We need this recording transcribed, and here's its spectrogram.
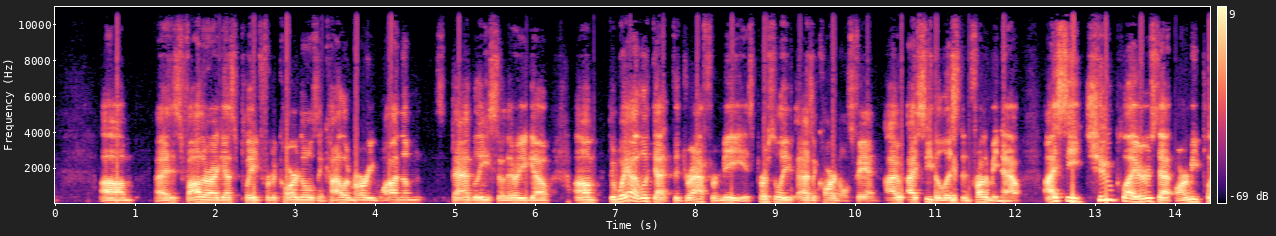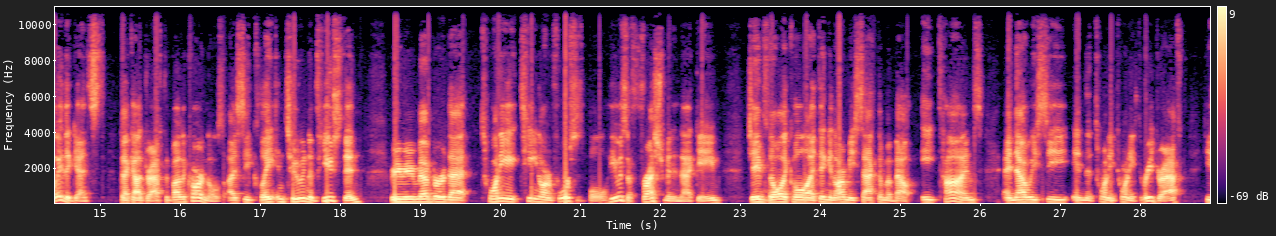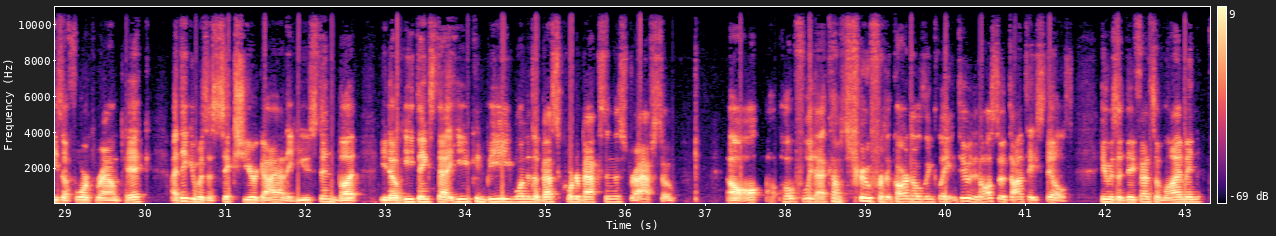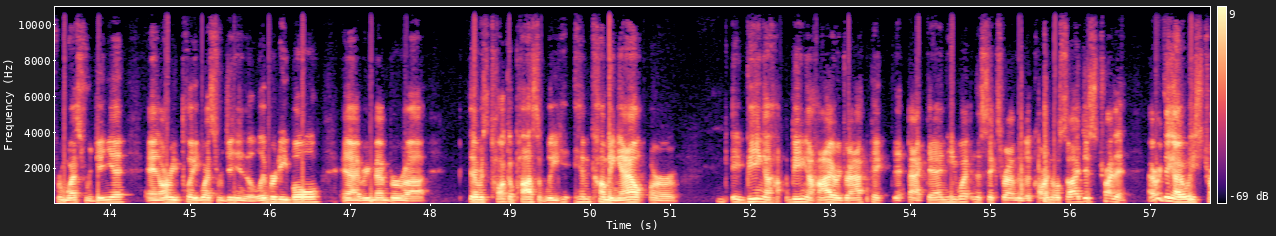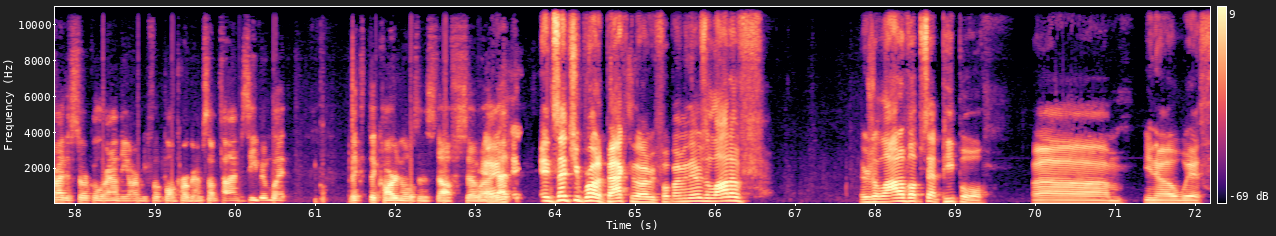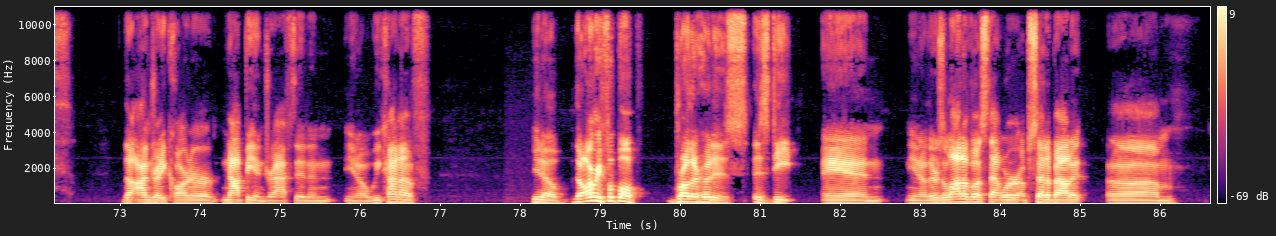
Um, uh, his father, I guess, played for the Cardinals, and Kyler Murray wanted them badly. So there you go. Um, the way I looked at the draft for me is personally, as a Cardinals fan, I, I see the list in front of me now. I see two players that Army played against that got drafted by the Cardinals. I see Clayton Tune of Houston. We remember that 2018 Armed Forces Bowl. He was a freshman in that game. James Nolicole, I think, in Army sacked him about eight times. And now we see in the 2023 draft, he's a fourth round pick. I think he was a six year guy out of Houston, but you know he thinks that he can be one of the best quarterbacks in this draft. So uh, hopefully that comes true for the Cardinals and Clayton too. And also Dante Stills. He was a defensive lineman from West Virginia, and Army played West Virginia in the Liberty Bowl. And I remember uh, there was talk of possibly him coming out or being a being a higher draft pick back then, he went in the sixth round of the Cardinals. So I just try to everything. I always try to circle around the Army football program. Sometimes even with the, the Cardinals and stuff. So uh, that, and, and since you brought it back to the Army football, I mean, there's a lot of there's a lot of upset people, um, you know, with the Andre Carter not being drafted, and you know, we kind of, you know, the Army football brotherhood is is deep, and you know, there's a lot of us that were upset about it, um,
